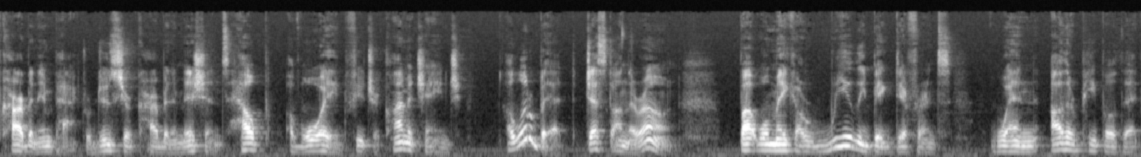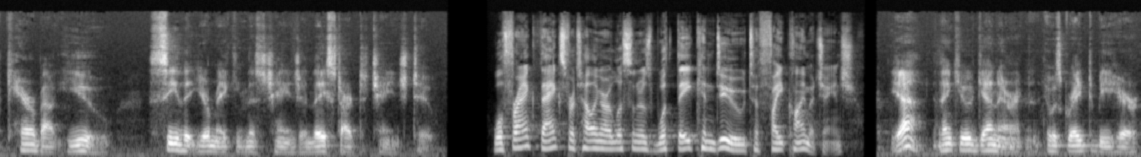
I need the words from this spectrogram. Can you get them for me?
carbon impact, reduce your carbon emissions, help avoid future climate change a little bit just on their own, but will make a really big difference when other people that care about you see that you're making this change and they start to change too. Well, Frank, thanks for telling our listeners what they can do to fight climate change. Yeah, thank you again, Eric. It was great to be here.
